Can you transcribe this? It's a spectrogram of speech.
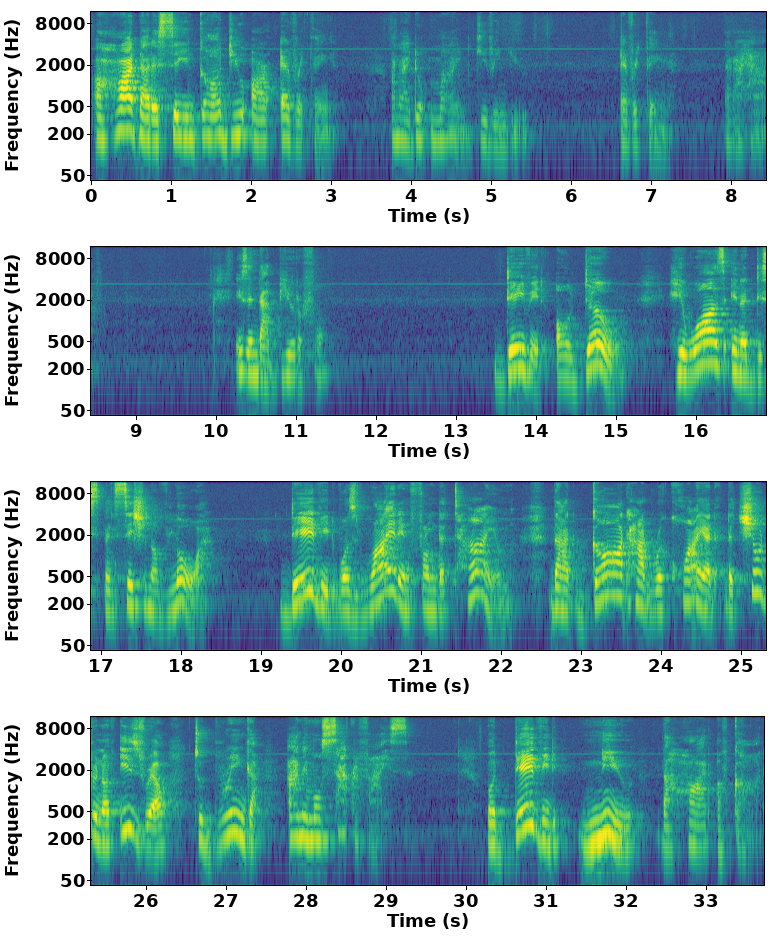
A heart that is saying, God, you are everything, and I don't mind giving you everything that I have. Isn't that beautiful? David, although he was in a dispensation of law, David was writing from the time that God had required the children of Israel to bring animal sacrifice. But David knew the heart of God.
